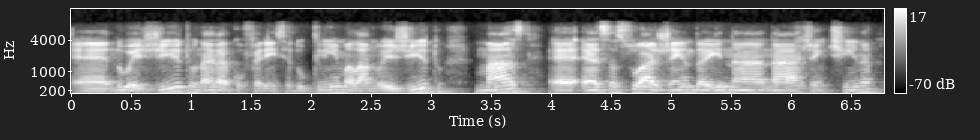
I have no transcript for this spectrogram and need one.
é, no Egito, né, da Conferência do Clima lá no Egito, mas é, essa sua agenda aí na, na Argentina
